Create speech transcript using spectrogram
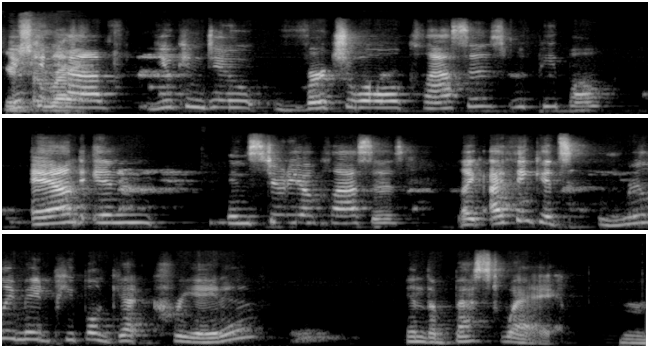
You're you so can right. have you can do virtual classes with people and in in studio classes. Like I think it's really made people get creative in the best way. Hmm.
